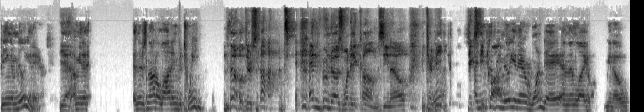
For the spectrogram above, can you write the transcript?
being a millionaire. Yeah. I mean, it, and there's not a lot in between. no, there's not. And who knows when it comes, you know? It could Yeah. be And you could be millionaire one day and then like, you know,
